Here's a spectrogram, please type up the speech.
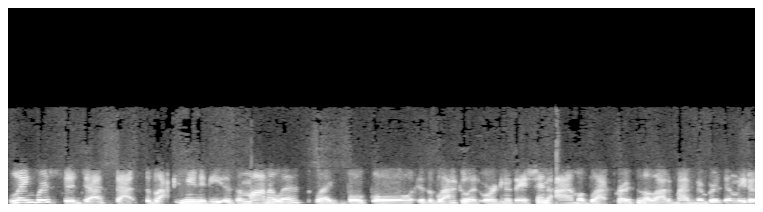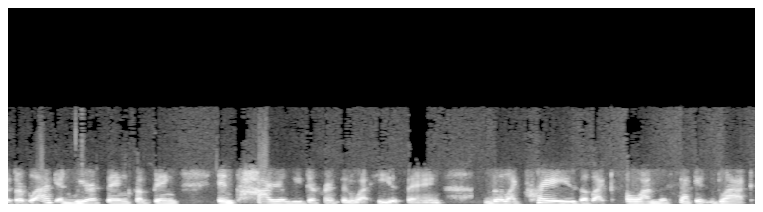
language suggests that the black community is a monolith. Like Vocal is a black led organization. I am a black person. A lot of my members and leaders are black, and we are saying something entirely different than what he is saying. The like praise of like, oh, I'm the second black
